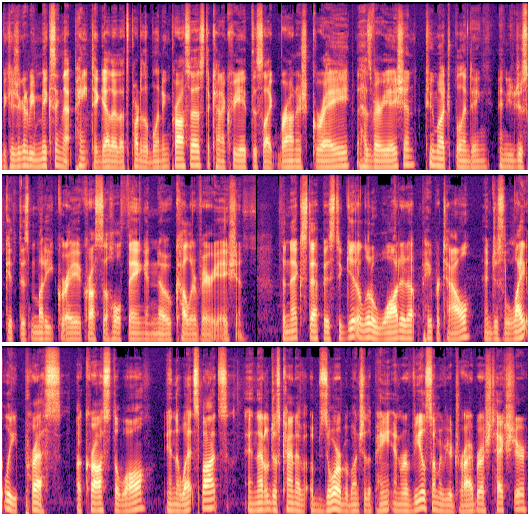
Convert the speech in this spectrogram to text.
because you're going to be mixing that paint together. That's part of the blending process to kind of create this like brownish gray that has variation. Too much blending and you just get this muddy gray across the whole thing and no color variation. The next step is to get a little wadded up paper towel and just lightly press across the wall in the wet spots and that'll just kind of absorb a bunch of the paint and reveal some of your dry brush texture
